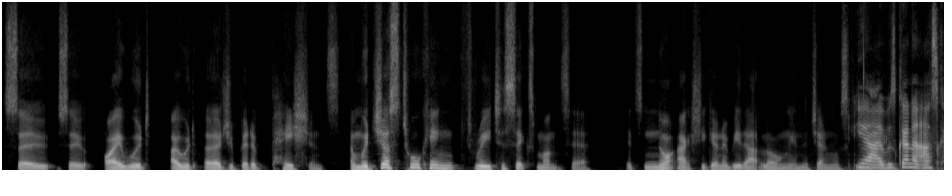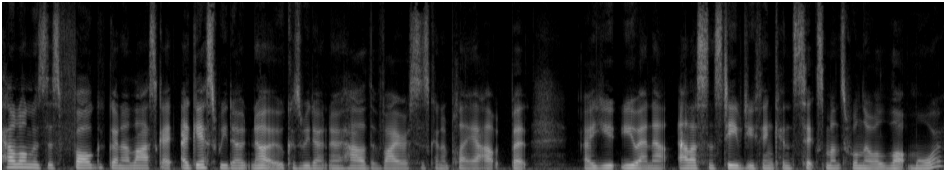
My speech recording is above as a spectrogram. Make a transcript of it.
So, so I would I would urge a bit of patience. And we're just talking three to six months here it's not actually going to be that long in the general scheme. Yeah, I was going to ask how long is this fog going to last? I, I, guess we don't know because we don't know how the virus is going to play out. But are you, you and Alice and Steve, do you think in six months we'll know a lot more?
